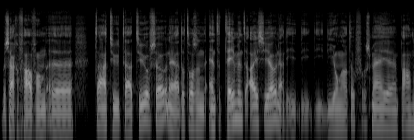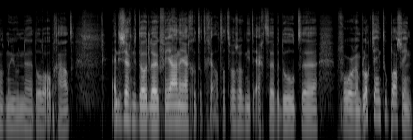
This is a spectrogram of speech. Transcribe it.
We zagen een verhaal van uh, Tatu Tatu of zo. Nou ja, dat was een entertainment ICO. Nou, die, die, die, die jongen had ook volgens mij een paar honderd miljoen dollar opgehaald. En die zegt nu doodleuk van ja, nou ja, goed, dat geld dat was ook niet echt bedoeld voor een blockchain toepassing.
